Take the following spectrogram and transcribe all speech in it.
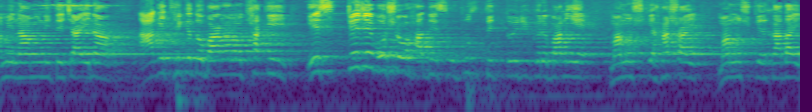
আমি নাম নিতে চাই না, আগে থেকে তো বানানো থাকি। স্টেজে বসেও হাদিস উপস্থিত তৈরি করে বানিয়ে মানুষকে হাসায়, মানুষকে কাদাই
